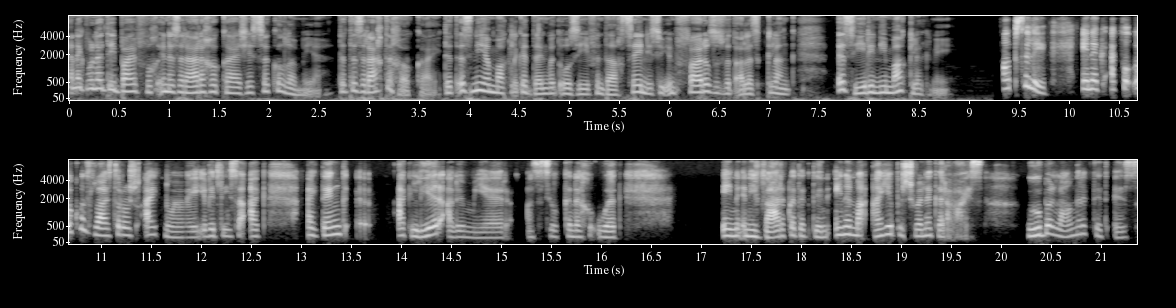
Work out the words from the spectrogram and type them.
En ek wil net hier byvoeg en dis regtig oukei okay as jy sukkel daarmee. Dit is regtig oukei. Okay. Dit is nie 'n maklike ding wat ons hier vandag sê nie. So eenvoudig soos wat alles klink, is hierdie nie maklik nie. Absoluut. En ek ek wil ook ons luisteraars uitnooi. Jy weet Lisa, ek ek dink ek leer al hoe meer as sielkundige ook en in die werk wat ek doen en in my eie persoonlike reis hoe belangrik dit is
